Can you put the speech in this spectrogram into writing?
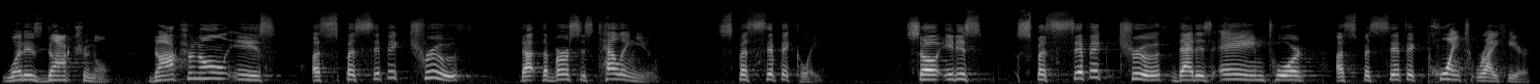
What is doctrinal? Doctrinal is a specific truth that the verse is telling you specifically. So it is specific truth that is aimed toward a specific point right here.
